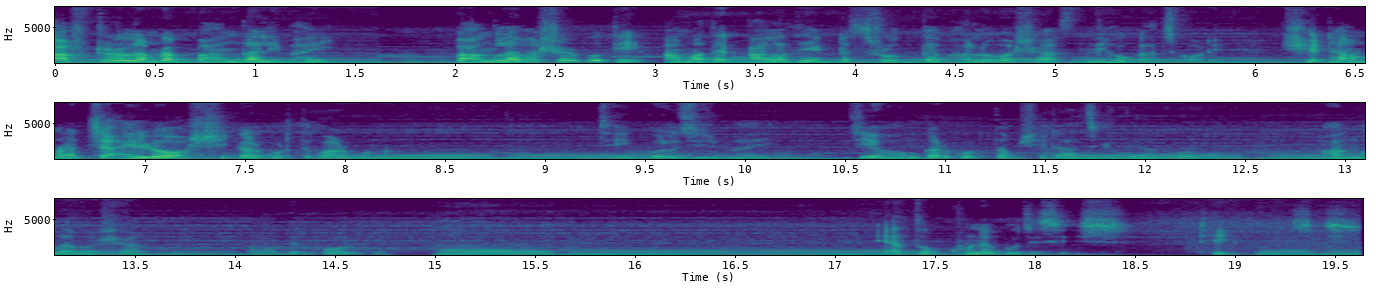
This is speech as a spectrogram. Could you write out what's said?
আফটার অল আমরা বাঙালি ভাই। বাংলা ভাষার প্রতি আমাদের আলাদা একটা শ্রদ্ধা ভালোবাসা স্নেহ কাজ করে। সেটা আমরা চাইলেও অস্বীকার করতে পারব না। ঠিক বলেছিস ভাই। যে অহংকার করতাম সেটা আজকে থেকে আর করব না। বাংলা ভাষা আমাদের গর্ব। এতক্ষণে বুঝেছিস। ঠিক বলেছিস।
